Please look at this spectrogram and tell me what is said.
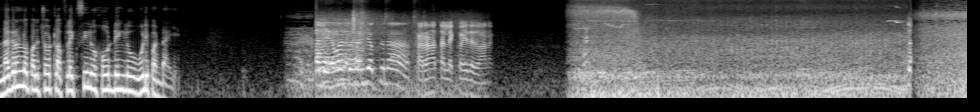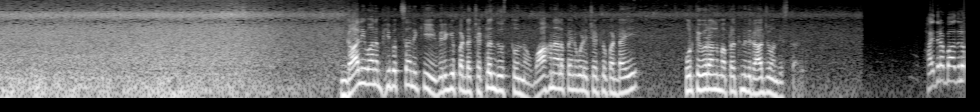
నగరంలో పలు చోట్ల ఫ్లెక్సీలు హోర్డింగ్లు ఊడిపడ్డాయి. ఏమంటుందని చెప్తున్నా? కరోనా తల్లి ఎక్కువ గాలివాన భీభత్సానికి విరిగిపడ్డ చెట్లను చూస్తున్నాం వాహనాలపైన కూడా చెట్లు పడ్డాయి. పూర్తి వివరాలను మా ప్రతినిధి రాజు అందిస్తారు. హైదరాబాద్లో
